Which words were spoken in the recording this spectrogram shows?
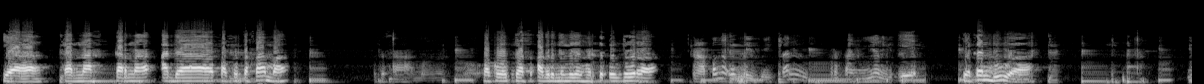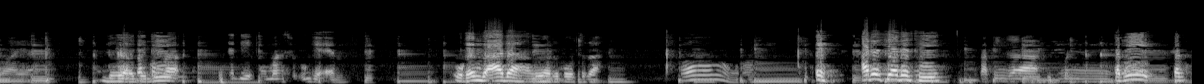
Ya, karena karena ada fakultas sama, itu sama. Oh. Fakultas Agronomi dan Hortikultura. Kenapa nggak UPB? Kan pertanian gitu. Iya. Ya kan dua. Dua. Kenapa Jadi jadi mau masuk UGM? UGM nggak ada Agro Hortikultura. Oh. Eh, ada sih ada sih. Tapi nggak men Tapi ta-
